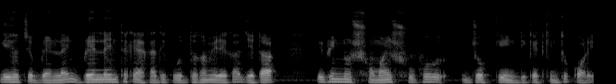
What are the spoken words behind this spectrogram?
এই হচ্ছে ব্রেন লাইন ব্রেন লাইন থেকে একাধিক ঊর্ধ্বগামী রেখা যেটা বিভিন্ন সময় শুভ যোগকে ইন্ডিকেট কিন্তু করে।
